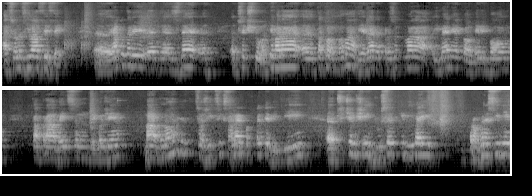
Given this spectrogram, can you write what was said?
a co nazýval FIFI. Eh, já to tady zde přečtu od Ivana. Tato nová věda, reprezentovaná jmény jako David Bohm, Capra, Bateson, Prigogine, má mnoho co říci k samé podstatě bytí, přičemž jejich důsledky bývají progresivně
